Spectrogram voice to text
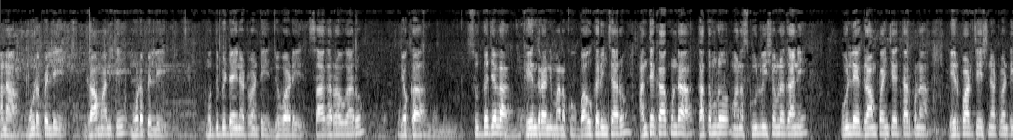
మన మూడపల్లి గ్రామానికి మూడపల్లి ముద్దుబిడ్డ అయినటువంటి జువాడి సాగర్రావు గారు యొక్క శుద్ధ జల కేంద్రాన్ని మనకు బహుకరించారు. అంతేకాకుండా గతంలో మన స్కూల్ విషయంలో కానీ ఊళ్ళే గ్రామ పంచాయతీ తరఫున ఏర్పాటు చేసినటువంటి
